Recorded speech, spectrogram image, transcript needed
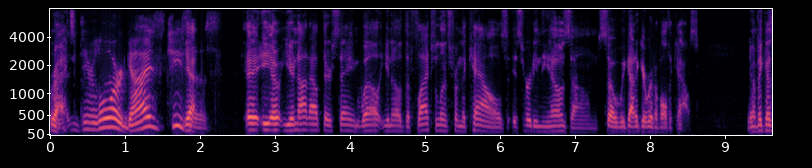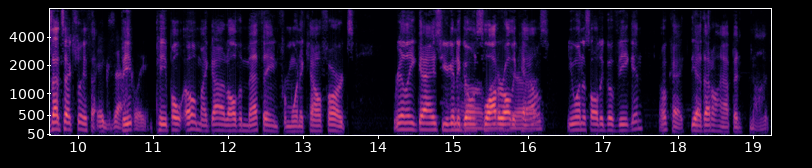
Right. dear Lord, guys, Jesus. Uh, you know, you're not out there saying, well, you know, the flatulence from the cows is hurting the ozone, so we got to get rid of all the cows. You know, because that's actually a thing. Exactly. People, oh my God, all the methane from when a cow farts. Really, guys, you're going to go and Oh, slaughter my all the cows? You want us all to go vegan? Okay, yeah, that'll happen. Not,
